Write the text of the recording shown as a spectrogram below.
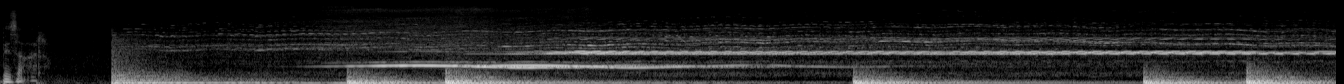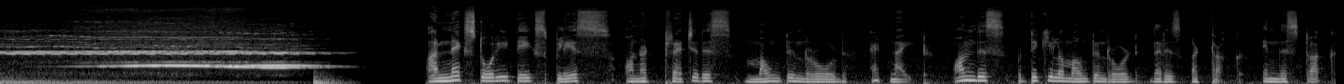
bizarre. Our next story takes place on a treacherous mountain road at night. On this particular mountain road, there is a truck. In this truck,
